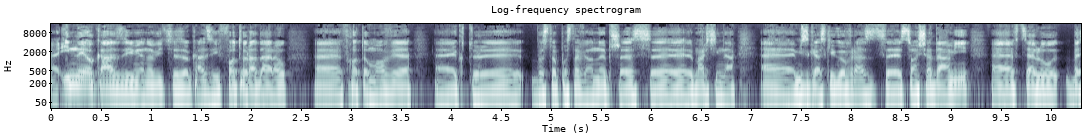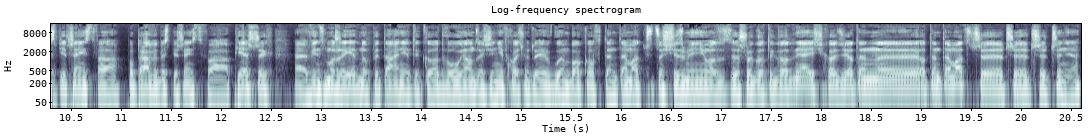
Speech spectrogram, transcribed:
e, innej okazji, mianowicie z okazji fotoradaru e, w Chotomowie, e, który został postawiony przez e, Marcina e, Mizgalskiego wraz z sąsiadami e, w celu bezpieczeństwa, poprawy bezpieczeństwa pieszych. E, Więc może jedno pytanie, tylko odwołujące się, nie wchodźmy tutaj głęboko w ten temat. Czy coś się zmieniło od zeszłego tygodnia, jeśli chodzi o ten, e, o ten temat, czy, czy, czy, czy nie?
